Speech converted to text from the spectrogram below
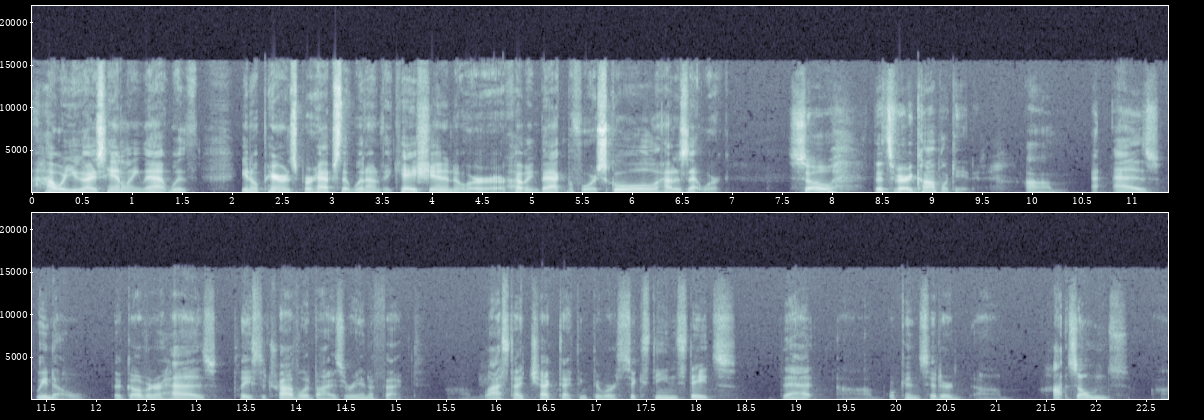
how are you guys handling that with, you know, parents perhaps that went on vacation or are coming back before school? How does that work? So that's very complicated. Um, as we know, the governor has placed a travel advisory in effect. Um, last I checked, I think there were 16 states that um, were considered um, hot zones. Um,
